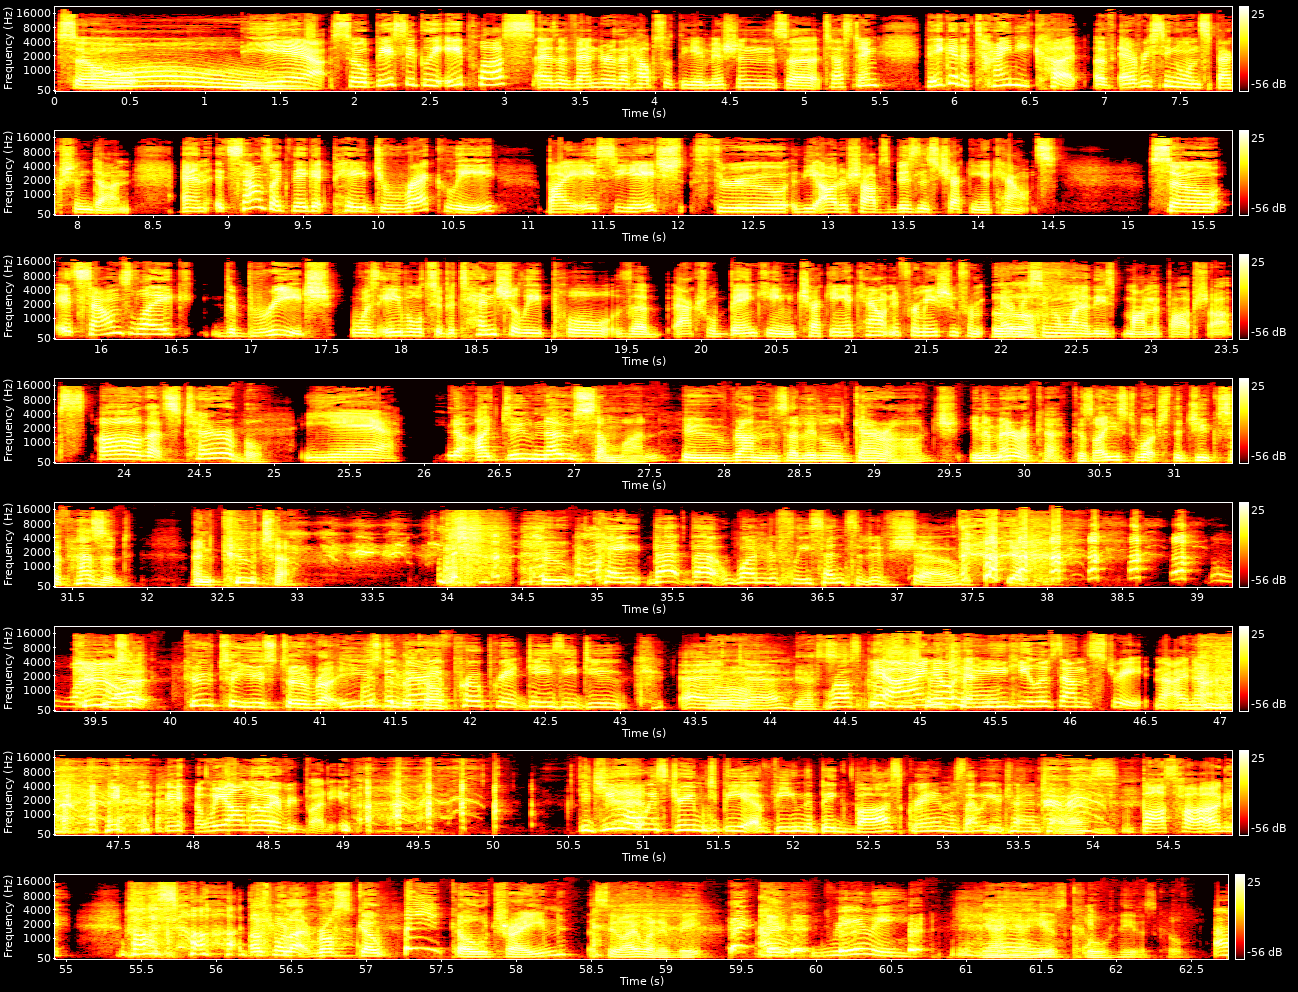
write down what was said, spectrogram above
So oh. yeah. So basically, A plus as a vendor that helps with the emissions uh, testing, they get a tiny cut of every single inspection done, and it sounds like they get paid directly by ACH through the auto shop's business checking accounts. So it sounds like the breach was able to potentially pull the actual banking checking account information from every single one of these mom and pop shops. oh, that's terrible. Yeah. You know, I do know someone who runs a little garage in America because I used to watch the Dukes of Hazzard and Cooter, who Okay, that that wonderfully sensitive show yeah, Wow. Cooter, Cooter used to ru- he with used the to look very after. appropriate Daisy Duke and Oh, uh, yes. Roscoe. Yeah, I know him. He, he lives down the street. No, I know. we all know everybody. Did you always dream to be of being the big boss, Graham? Is that what you're trying to tell us? Boss Hogg. boss Hogg. I was more like Roscoe P. Coltrane. That's who I want to be. Oh, really? Yeah, yeah, he was cool. He was cool. Um,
